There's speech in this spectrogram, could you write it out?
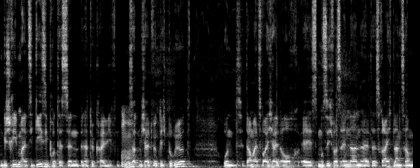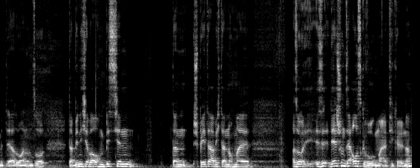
geschrieben, als die Gezi-Proteste in, in der Türkei liefen. Das hat mich halt wirklich berührt. Und damals war ich halt auch, ey, es muss sich was ändern, Alter, es reicht langsam mit Erdogan und so. Da bin ich aber auch ein bisschen, dann später habe ich dann nochmal also der ist schon sehr ausgewogen, mein Artikel. Ne?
